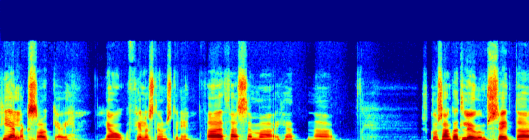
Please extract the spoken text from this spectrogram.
félagsrákjafi hjá félagsstjónustunni það er það sem að hérna sko samkvæmt lögum sveita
